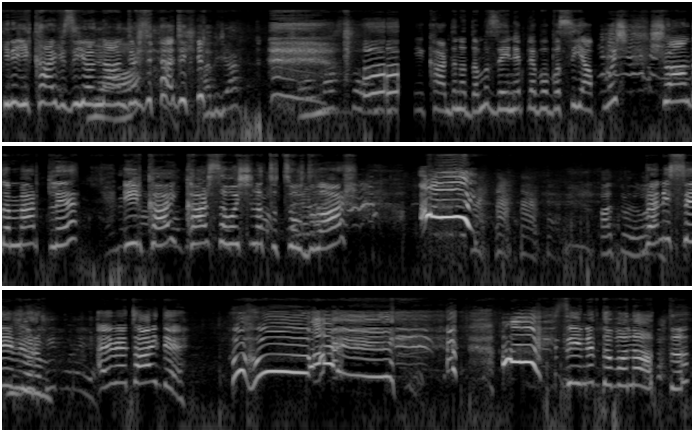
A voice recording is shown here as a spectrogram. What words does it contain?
Yine İlkay bizi yönlendirdi. Hadi gel. Hadi gel. Olmazsa Kardan adamı Zeynep'le babası yapmış. Şu anda Mert'le İlkay kar savaşına tutuldular. Ay! Ben hiç sevmiyorum. Evet haydi. Ay! Ay! Zeynep de bana attı.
